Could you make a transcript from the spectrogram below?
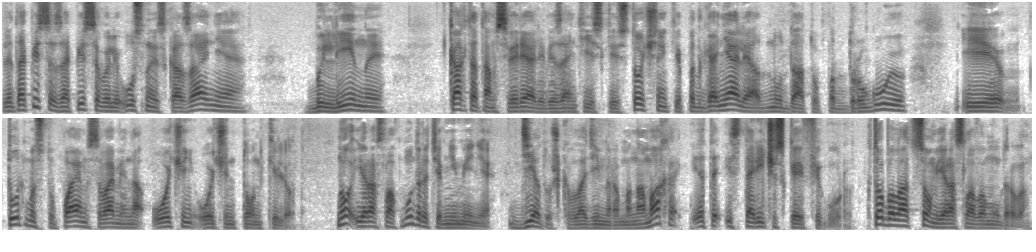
Летописцы записывали устные сказания, былины, как-то там сверяли византийские источники, подгоняли одну дату под другую. И тут мы ступаем с вами на очень-очень тонкий лед. Но Ярослав Мудрый, тем не менее, дедушка Владимира Мономаха – это историческая фигура. Кто был отцом Ярослава Мудрого?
